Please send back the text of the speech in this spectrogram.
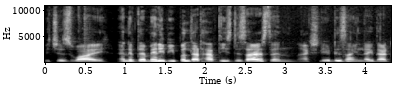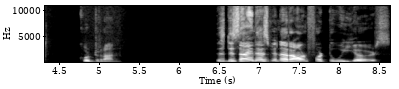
which is why. And if there are many people that have these desires, then actually a design like that could run. This design has been around for two years,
